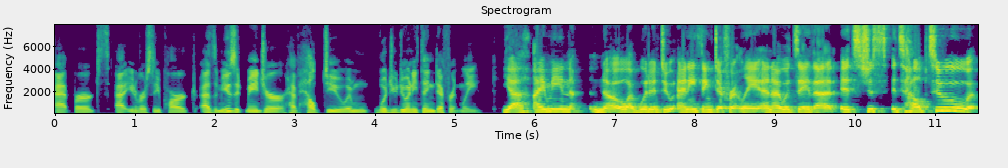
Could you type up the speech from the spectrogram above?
at Berks, at University Park as a music major have helped you? And would you do anything differently? Yeah, I mean, no, I wouldn't do anything differently. And I would say that it's just, it's helped to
